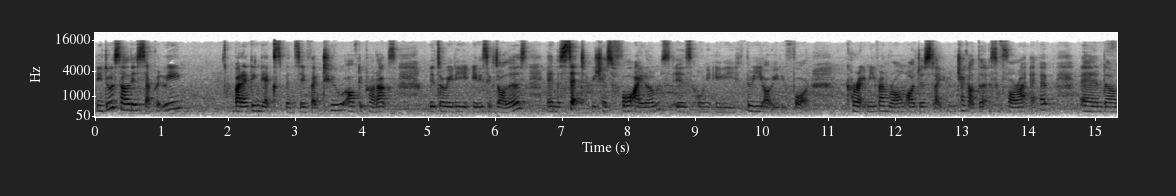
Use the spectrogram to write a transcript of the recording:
They do sell it separately but I think they're expensive. Like two of the products it's already $86 and the set which has four items is only 83 or 84 correct me if I'm wrong or just like check out the Sephora app. And um,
